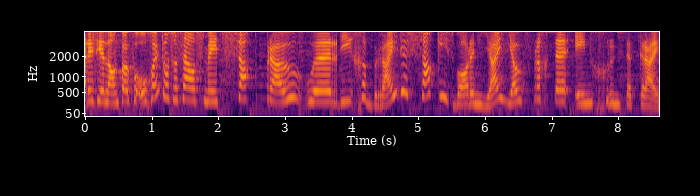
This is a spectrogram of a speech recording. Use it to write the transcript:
RC Landbou vanoggend. Ons gesels met Sakpro oor die gebreide sakkies waarin jy jou vrugte en groente kry.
